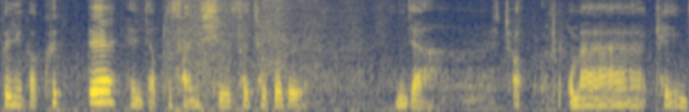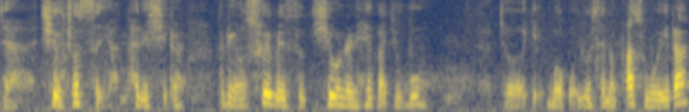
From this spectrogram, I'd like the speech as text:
그러니까 그때 이제 부산시에서 저거를 이제 조, 조그맣게 이제 지어줬어요 탈의실을 그러니까 수협에서 지원을 해가지고 저기 뭐고 요새는 가스보이라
